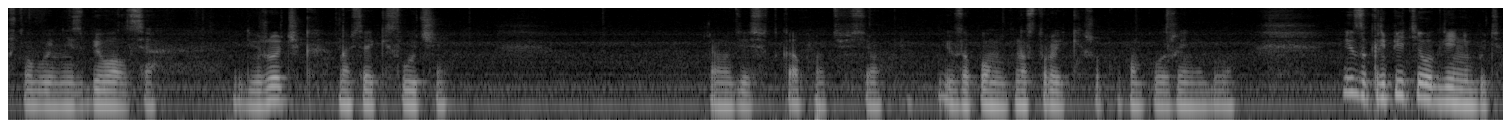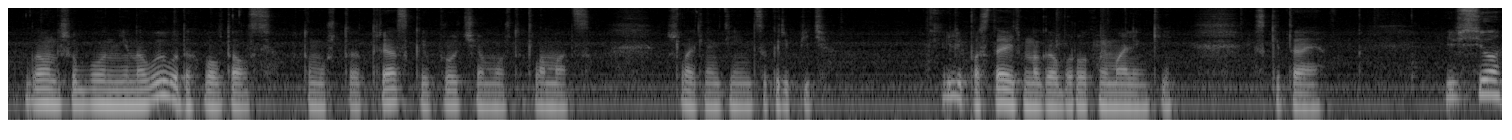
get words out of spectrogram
чтобы не сбивался движочек на всякий случай. Прямо здесь вот капнуть, все. И запомнить настройки, чтобы в каком положении было и закрепить его где-нибудь. Главное, чтобы он не на выводах болтался, потому что тряска и прочее может отломаться. Желательно где-нибудь закрепить. Или поставить многооборотный маленький с Китая. И все,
